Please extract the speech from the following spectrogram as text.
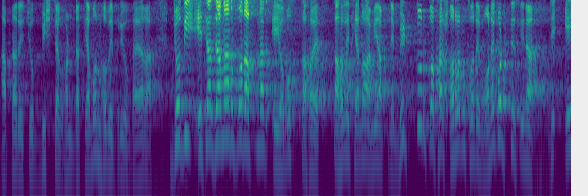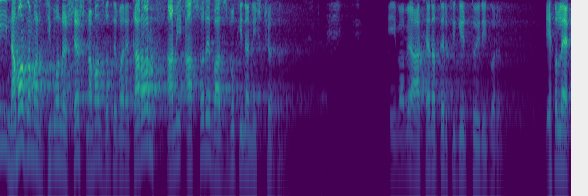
আপনার এই চব্বিশটা ঘণ্টা কেমন হবে, প্রিয় ভাইয়ারা? যদি এটা জানার পর আপনার এই অবস্থা হয়, তাহলে কেন আমি আপনি মৃত্যুর কথা স্মরণ করে মনে করতেছি না যে এই নামাজ আমার জীবনের শেষ নামাজ হতে পারে? কারণ আমি আসরে বাঁচবো কিনা নিশ্চয়তা। এইভাবে আখেরাতের ফিকির তৈরি করেন। এ হলো এক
